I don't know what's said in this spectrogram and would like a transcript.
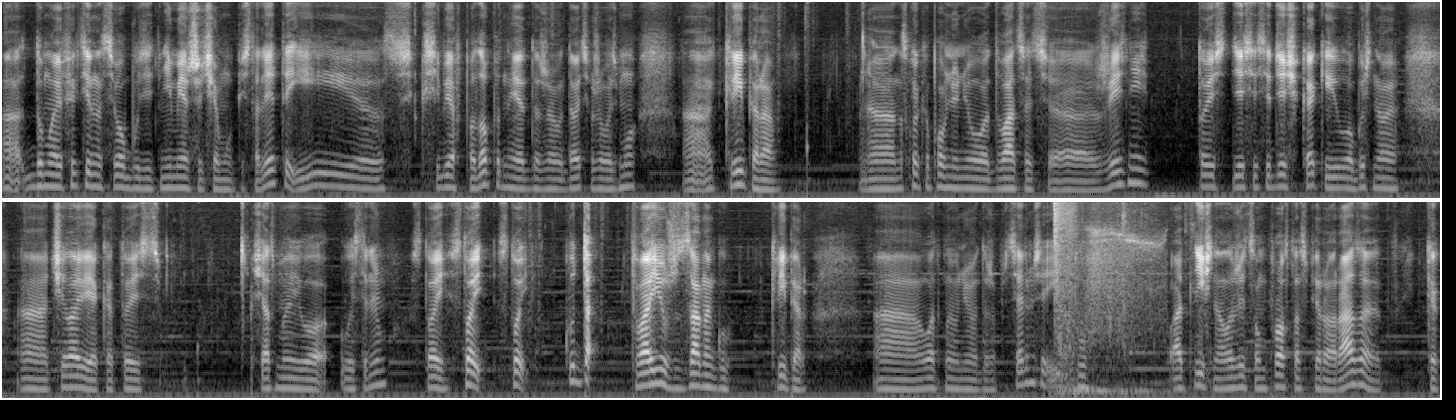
А, думаю, эффективность его будет не меньше, чем у пистолета. И э, к себе в подопытный я даже, давайте уже возьму а, крипера. А, насколько помню, у него 20 а, жизней, то есть 10 сердечек, как и у обычного а, человека. То есть, сейчас мы его выстрелим. Стой, стой, стой. Куда? Твою ж за ногу, крипер. А, вот мы у него даже прицелимся и... Пуф, отлично, ложится он просто с первого раза. Как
